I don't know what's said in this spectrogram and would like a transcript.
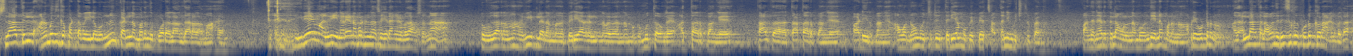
இஸ்லாத்தில் அனுமதிக்கப்பட்டவையில் ஒன்று கண்ணில் மருந்து போடலாம் தாராளமாக. இதே மாதிரி நிறைய நபர்கள் என்ன செய்கிறாங்க என்பதாக சொன்னால் இப்போ உதாரணமாக வீட்டில் நம்ம பெரியார்கள் நம்ம நமக்கு மூத்தவங்க அத்தா இருப்பாங்க தாத்தா தாத்தா இருப்பாங்க பாட்டி இருப்பாங்க. அவங்க நோம்பு வச்சுட்டு தெரியாமல் போய் பேச்சா தண்ணி குடிச்சிட்டு இருப்பாங்க. இப்போ அந்த நேரத்தில் அவங்களை நம்ம வந்து என்ன பண்ணணும்? அப்படியே விட்டுறணும். அது அல்லாஹ் வந்து ரிஸ்க்கு கொடுக்குறான் என்பதாக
